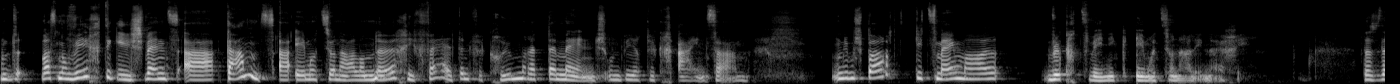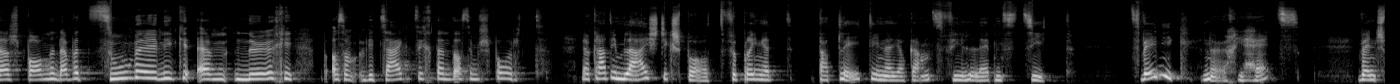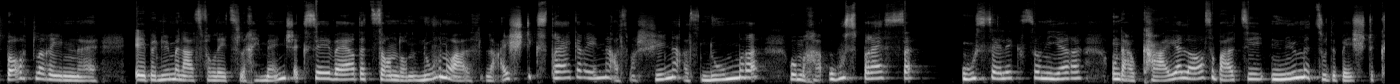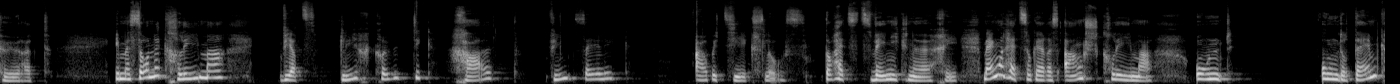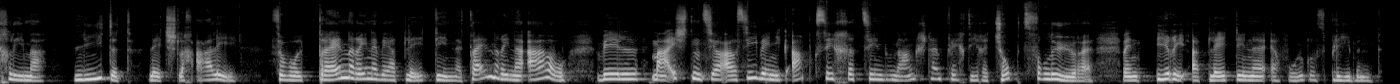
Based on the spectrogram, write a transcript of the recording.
Und was mir wichtig ist, wenn es ganz an emotionaler Nähe fehlt, dann verkümmert der Mensch und wird wirklich einsam. Und im Sport gibt es manchmal wirklich zu wenig emotionale Nähe. Das ist auch spannend, eben zu wenig ähm, Nähe. Also wie zeigt sich denn das im Sport? Ja, gerade im Leistungssport verbringen die Athletinnen ja ganz viel Lebenszeit. Zu wenig Nähe hat es wenn Sportlerinnen eben nicht mehr als verletzliche Menschen gesehen werden, sondern nur noch als Leistungsträgerinnen, als Maschinen, als Nummern, wo man auspressen kann, ausselektionieren und auch fallen lassen, sobald sie nicht mehr zu den Besten gehören. In so einem Klima wird es gleichgültig, kalt, feindselig, auch beziehungslos. Da hat es zu wenig Nähe. Manchmal hat es sogar ein Angstklima. Und unter dem Klima leiden letztlich alle. Sowohl Trainerinnen wie Athletinnen. Trainerinnen auch, weil meistens ja auch sie wenig abgesichert sind und Angst haben, vielleicht ihren Job zu verlieren, wenn ihre Athletinnen erfolglos bleiben.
